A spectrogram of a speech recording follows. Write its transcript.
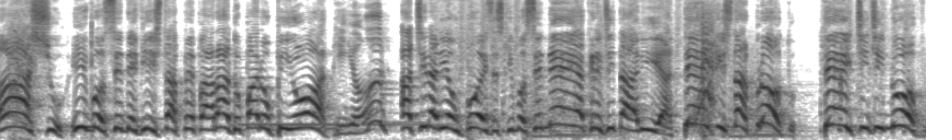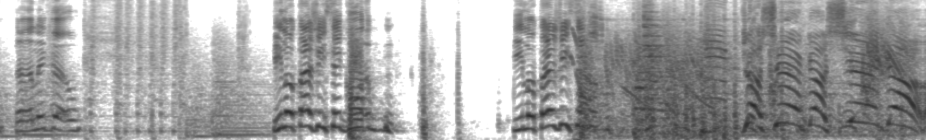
Acho! E você devia estar preparado para o pior! Pior? Atirariam coisas que você nem acreditaria! Tem que estar pronto! Tente de novo! Tá legal. Pilotagem segura. Pilotagem segura. Já chega! Chega!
